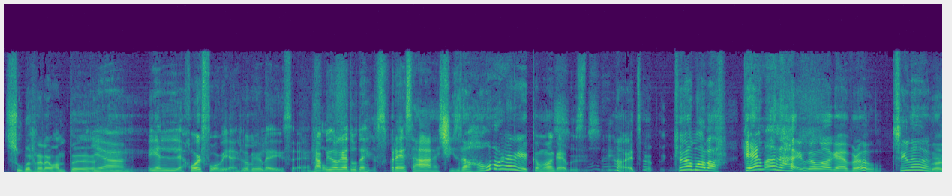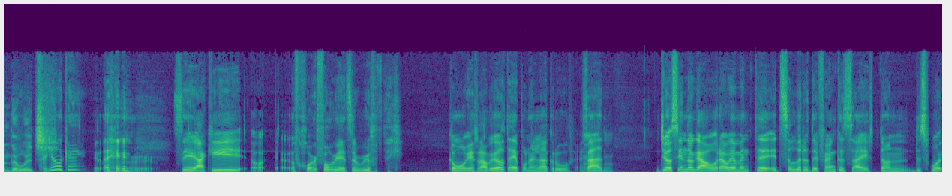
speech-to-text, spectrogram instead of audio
súper relevante. yeah. y- Y el whorephobia es lo que yo le dice. Rápido que tú te expresas, she's a whore, como que, pues, sí. no, it's- ¡Quémala! qué mala, y como que, bro, chill out. Burn the witch. Are you okay? Eh, Sí, aquí uh, whorephobia is a real thing. Como que rápido te ponen la cruz. O sea, yo siento que ahora obviamente it's a little different because I've done this work,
